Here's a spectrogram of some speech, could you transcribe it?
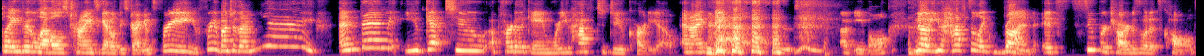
playing through the levels, trying to get all these dragons free. You free a bunch of them, yay! And then you get to a part of the game where you have to do cardio, and I think of evil. No, you have to like run. It's supercharge is what it's called.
